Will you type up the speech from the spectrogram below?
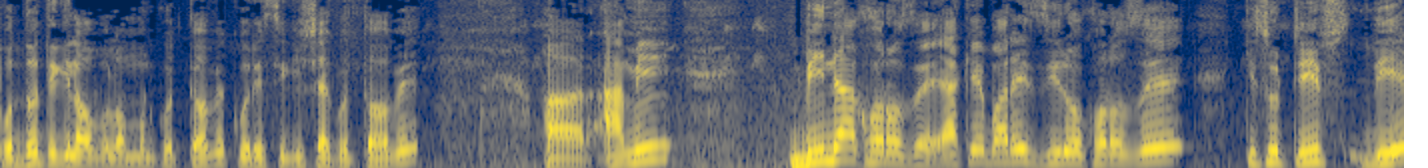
পদ্ধতিগুলো অবলম্বন করতে হবে, করে চিকিৎসা করতে হবে। আর আমি বিনা খরচে, একেবারে জিরো খরচে কিছু টিপস দিয়ে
